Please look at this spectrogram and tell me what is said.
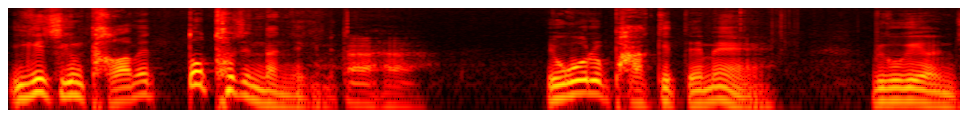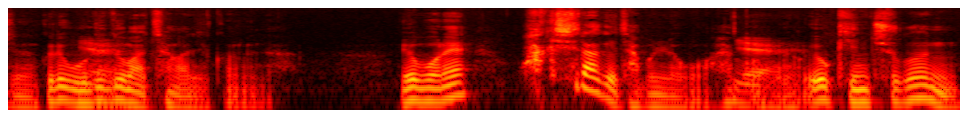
이게 지금 다음에 또 터진다는 얘기입니다. 아하. 요거를 봤기 때문에 미국의 연준 그리고 우리도 예. 마찬가지일 겁니다. 요번에 확실하게 잡으려고 할 예. 거고요. 요 긴축은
